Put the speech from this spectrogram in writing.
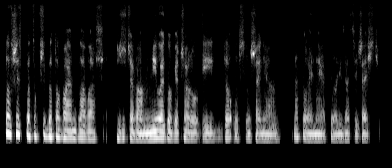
To wszystko, co przygotowałem dla Was. Życzę Wam miłego wieczoru i do usłyszenia na kolejnej aktualizacji. Cześć.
